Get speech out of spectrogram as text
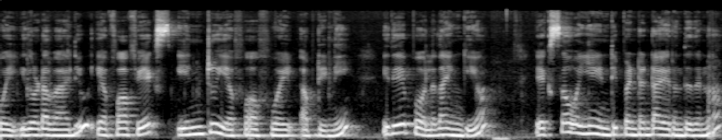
Y இதோட value F of X into F of Y அப்படின்னு இதே போல் தான் இங்கேயும் எக்ஸோ ஒய்யும் இண்டிபெண்ட்டாக இருந்ததுன்னா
